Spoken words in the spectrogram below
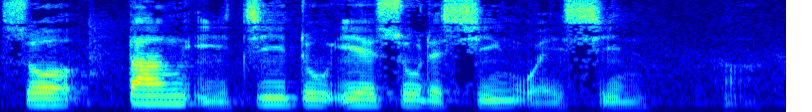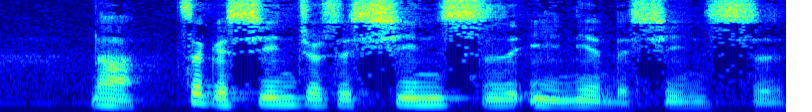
说当以基督耶稣的心为心啊。那这个心就是心思意念的心思，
